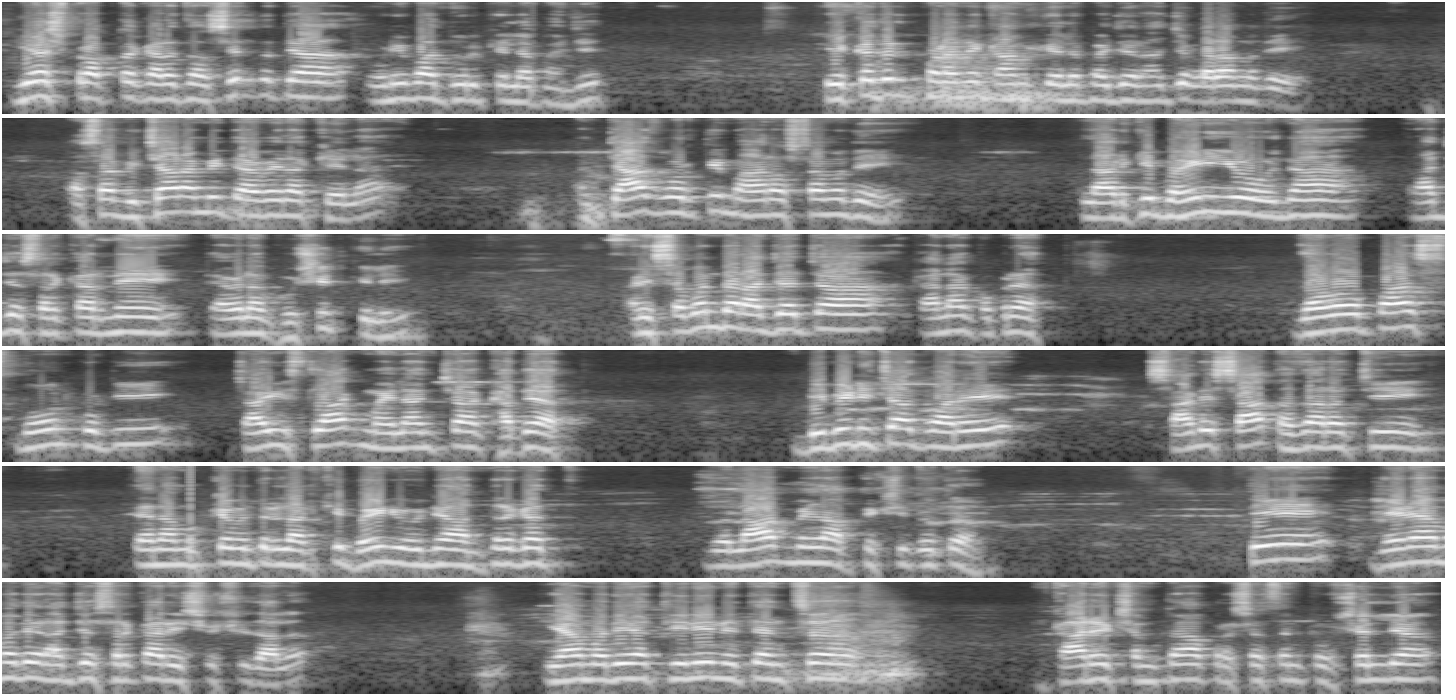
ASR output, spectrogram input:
यश प्राप्त करायचं असेल तर त्या उणीवा दूर केल्या पाहिजेत. एकत्रितपणाने काम केलं पाहिजे राज्यभरामध्ये. असा विचार आम्ही त्यावेळेला केला. आणि त्याचवरती महाराष्ट्रामध्ये लाडकी बहीण योजना राज्य सरकारने त्यावेळेला घोषित केली. आणि संबंध राज्याच्या कानाकोपऱ्यात जवळपास दोन कोटी चाळीस लाख महिलांच्या खात्यात डी बी डीच्याद्वारे साडेसात हजाराची त्यांना मुख्यमंत्री लाडकी बहीण योजनेअंतर्गत जो लाभ मिळणं अपेक्षित होतं ते देण्यामध्ये राज्य सरकार यशस्वी झालं. यामध्ये या तिन्ही नेत्यांचं कार्यक्षमता प्रशासन कौशल्य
